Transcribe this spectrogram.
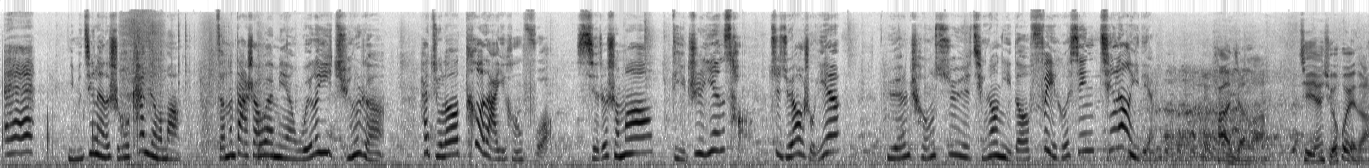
哎哎，你们进来的时候看见了吗？咱们大厦外面围了一群人，还举了特大一横幅，写着什么“抵制烟草，拒绝二手烟”。袁承旭，请让你的肺和心清亮一点。看见了，戒烟学会的。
